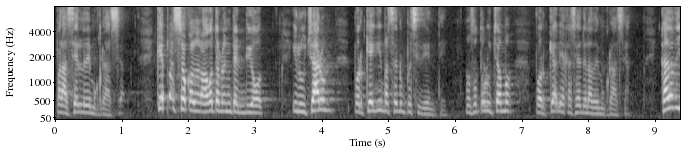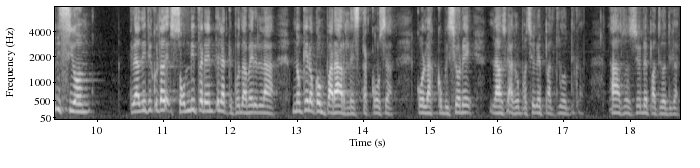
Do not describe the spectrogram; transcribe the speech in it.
para hacerle democracia. ¿Qué pasó cuando la otra no entendió y lucharon por quién iba a ser un presidente? Nosotros luchamos por qué había que hacer de la democracia. Cada división las dificultades son diferentes las que puede haber la... No quiero compararle esta cosa con las comisiones, las agrupaciones patrióticas, las asociaciones patrióticas.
